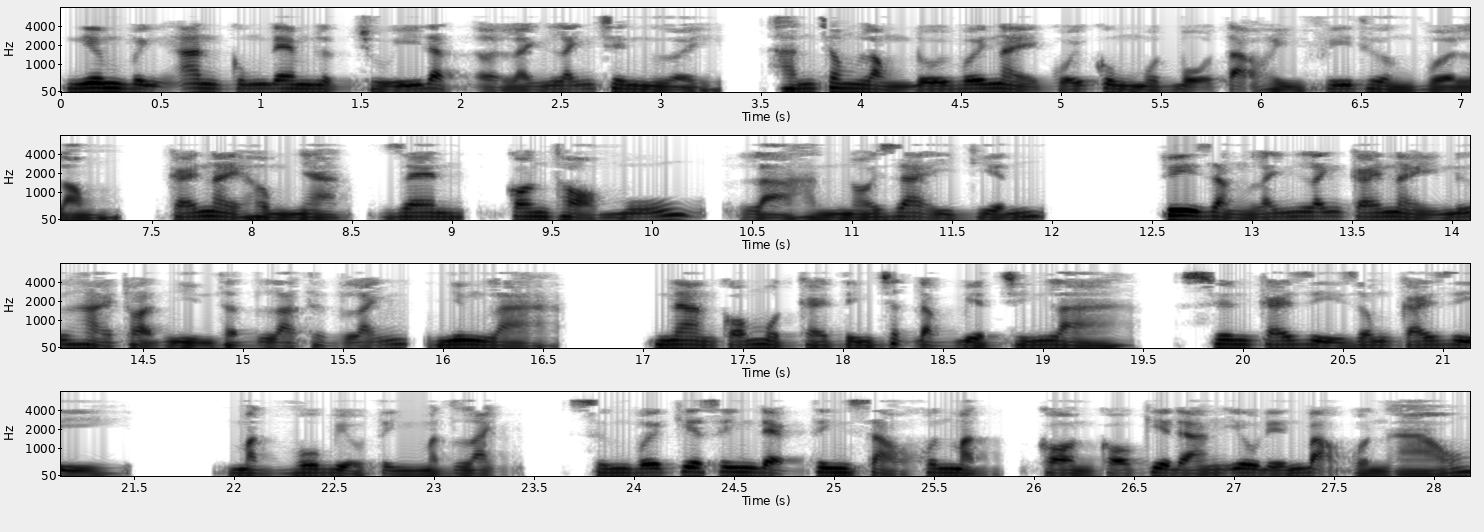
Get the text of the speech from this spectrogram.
Nghiêm Vịnh An cũng đem lực chú ý đặt ở lánh lánh trên người, hắn trong lòng đối với này cuối cùng một bộ tạo hình phi thường vừa lòng, cái này hồng nhạt, gen, con thỏ mũ, là hắn nói ra ý kiến. Tuy rằng lánh lánh cái này nữ hài thoạt nhìn thật là thực lãnh, nhưng là, nàng có một cái tính chất đặc biệt chính là, xuyên cái gì giống cái gì, mặt vô biểu tình mặt lạnh, xứng với kia xinh đẹp tinh xảo khuôn mặt, còn có kia đáng yêu đến bạo quần áo.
